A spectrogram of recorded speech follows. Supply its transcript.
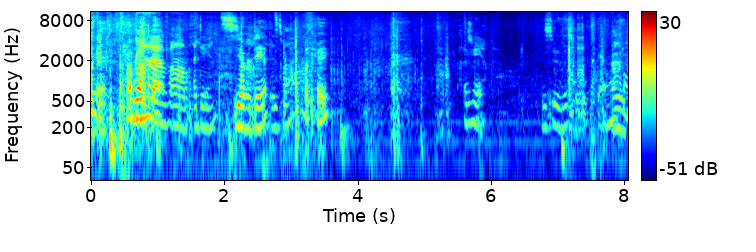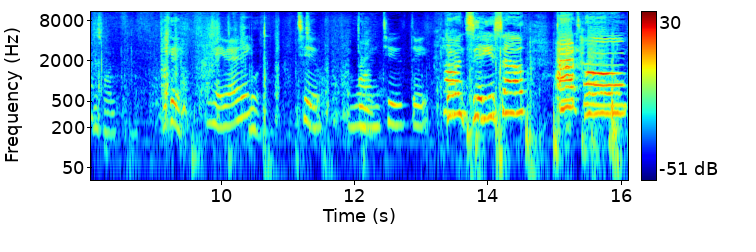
Okay. How about that? have um, a dance You have a dance. as well. Okay. Okay. Let's do this one. I like this one. Okay. Okay, you ready? One, Two. One, two, three. Consider yourself at home.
